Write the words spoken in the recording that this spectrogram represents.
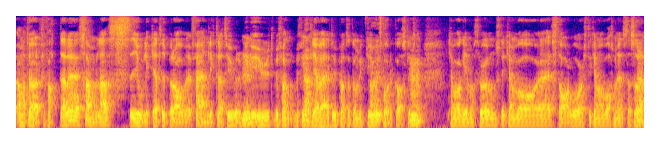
Amatörförfattare samlas i olika typer av fanlitteratur. Mm. Bygger ut befintliga ja. verk. Det har vi pratat om mycket i vår podcast. Liksom. Mm. Det kan vara Game of Thrones, det kan vara eh, Star Wars, det kan vara vad som helst. Alltså, ja.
